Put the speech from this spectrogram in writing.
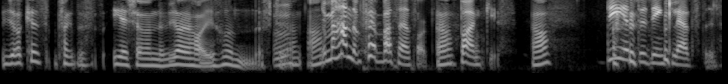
jag kan faktiskt erkänna nu, jag har ju hund nu för tiden. Ja, Ja. men han, får jag bara säga en sak? Ja. Bankis. Ja. Det är inte din klädstil.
